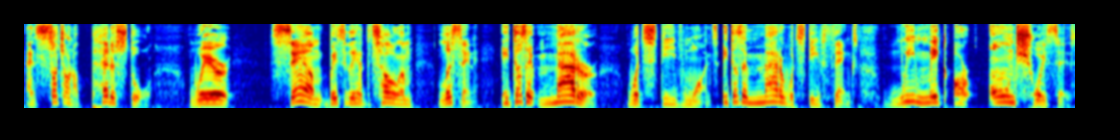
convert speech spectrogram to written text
and such on a pedestal where Sam basically had to tell him, listen, it doesn't matter what Steve wants. It doesn't matter what Steve thinks. We make our own choices.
